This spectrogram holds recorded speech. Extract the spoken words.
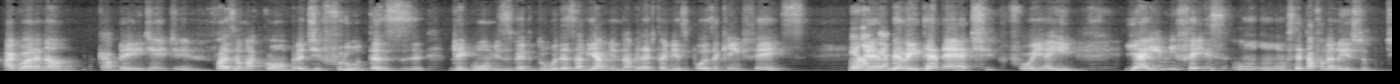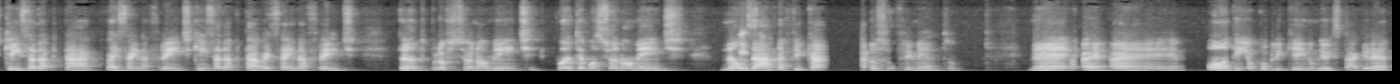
Agora não. Acabei de, de, fazer uma compra de frutas, legumes, verduras ali. Na verdade, foi minha esposa quem fez. Pela, é, internet. pela internet. Foi aí. E aí me fez. Um, um, você está falando isso, de quem se adaptar vai sair na frente. Quem se adaptar vai sair na frente, tanto profissionalmente quanto emocionalmente. Não Exato. dá para ficar no sofrimento. Né? É, é, ontem eu publiquei no meu Instagram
